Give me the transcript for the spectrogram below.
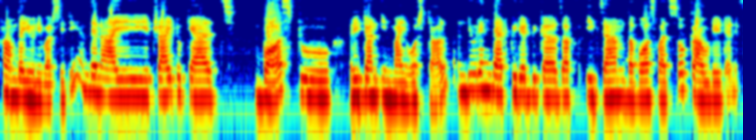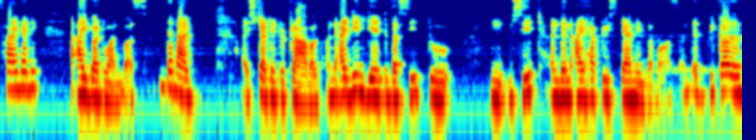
from the university, and then I try to catch bus to return in my hostel. And during that period, because of exam, the bus was so crowded, and finally, I got one bus. Then I I started to travel, and I didn't get the seat to mm, sit, and then I have to stand in the bus. And it, because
